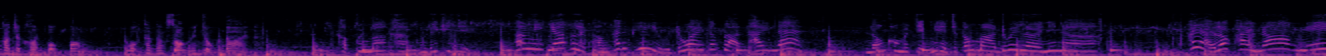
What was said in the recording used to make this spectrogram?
ข้าจะคอยปกป้อง พวกท่านทั้งสองให้จงได้นะ ขอบคุณมากค่ะ คุณริคิจิ ถ้ามีแก้ผลึกของท่านพี่อยู่ด้วยต้องปลอดภัยแน่ น้องโคมาจิไม่เห็นจะต้องมาด้วยเลยนี่นา ให้หายโลกภายนอกนี่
